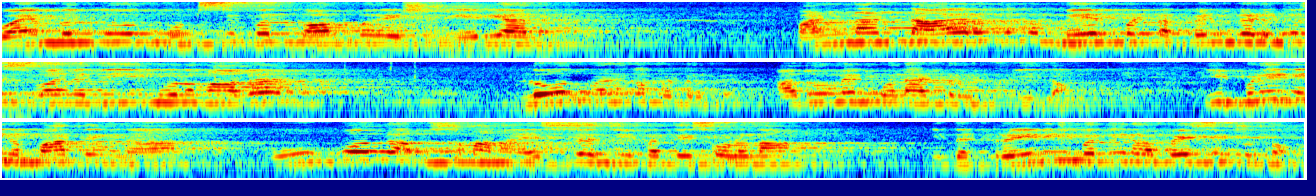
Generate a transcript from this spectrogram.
கோயம்புத்தூர் முனிசிபல் கார்பரேஷன் ஏரியாவில் பன்னெண்டாயிரத்துக்கும் மேற்பட்ட பெண்களுக்கு ஸ்வநிதி மூலமாக லோன் வழங்கப்பட்டிருக்கு. அதுவுமே கொலாட்ரல் ஃபீ தான். இப்படி நீங்க பார்த்தீங்கன்னா ஒவ்வொரு அம்சமா நான் எஸ்எஸ்ஜி பத்தி சொல்லலாம். இந்த ட்ரைனிங் பத்தி நம்ம பேசிட்டு இருந்தோம்.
